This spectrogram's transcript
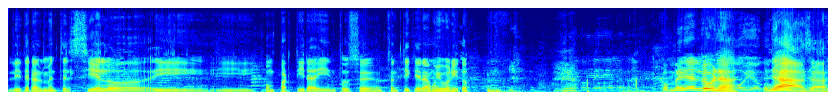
literalmente el cielo y, y compartir ahí, entonces sentí que era muy bonito. Con media luna. Ya, o sea.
